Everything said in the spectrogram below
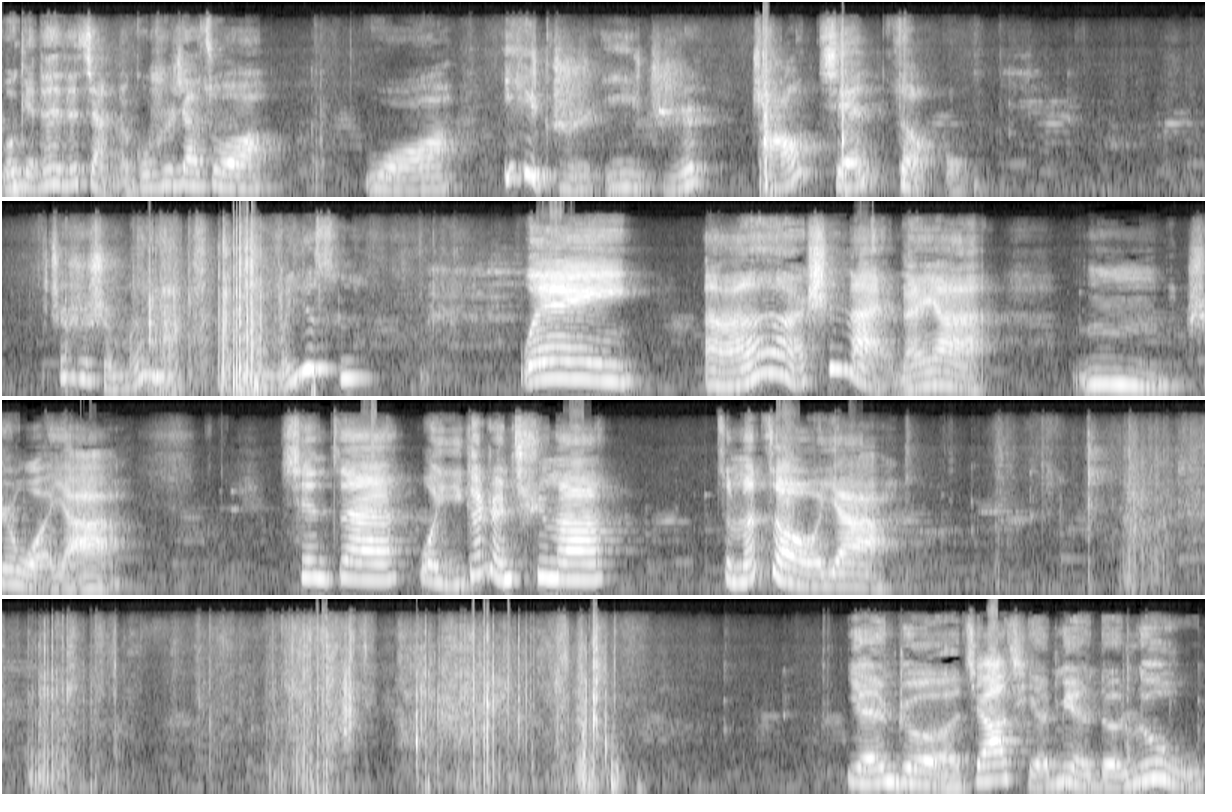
我给大家讲的故事叫做《我一直一直朝前走》。这是什么意什么意思呢？喂，啊，是奶奶呀。嗯，是我呀。现在我一个人去吗？怎么走呀？沿着家前面的路，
